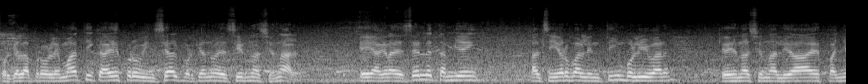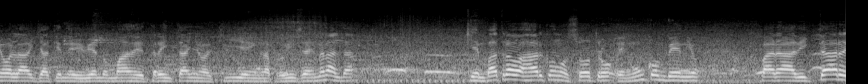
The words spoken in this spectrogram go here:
porque la problemática es provincial, por qué no decir nacional. Eh, agradecerle también al señor Valentín Bolívar, que es nacionalidad española, ya tiene viviendo más de 30 años aquí en la provincia de Esmeralda, quien va a trabajar con nosotros en un convenio para dictar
